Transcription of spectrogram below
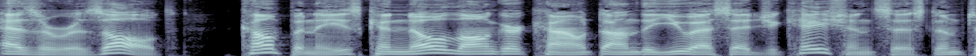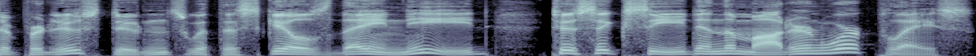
As a result, companies can no longer count on the U.S. education system to produce students with the skills they need to succeed in the modern workplace.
